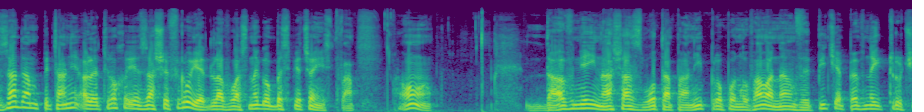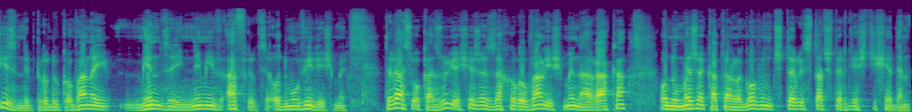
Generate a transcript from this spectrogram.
zadam pytanie, ale trochę je zaszyfruję dla własnego bezpieczeństwa. O, Dawniej nasza złota pani proponowała nam wypicie pewnej trucizny produkowanej między innymi w Afryce. Odmówiliśmy. Teraz okazuje się, że zachorowaliśmy na raka o numerze katalogowym 447.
